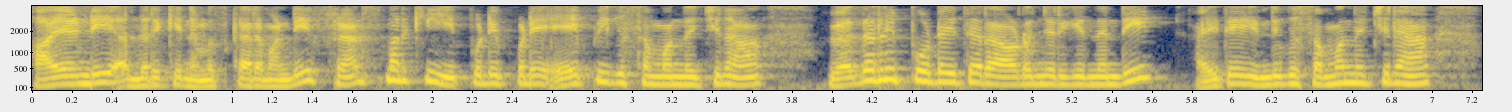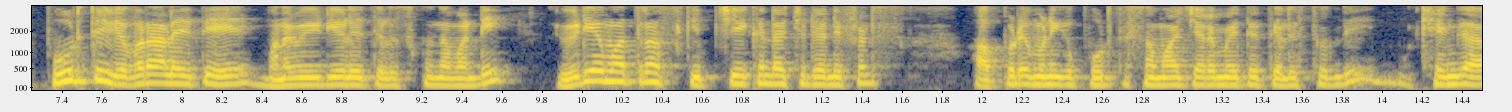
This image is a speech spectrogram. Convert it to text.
హాయ్ అండి అందరికీ నమస్కారం అండి. ఫ్రెండ్స్ మనకి ఇప్పుడిప్పుడే ఏపీకి సంబంధించిన వెదర్ రిపోర్ట్ అయితే రావడం జరిగిందండి. అయితే ఇందుకు సంబంధించిన పూర్తి వివరాలు అయితే మన వీడియోలో తెలుసుకుందామండి. వీడియో మాత్రం స్కిప్ చేయకుండా చూడండి ఫ్రెండ్స్. అప్పుడే మనకి పూర్తి సమాచారం అయితే తెలుస్తుంది. ముఖ్యంగా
